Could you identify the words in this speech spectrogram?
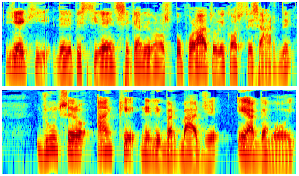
gli echi delle pestilenze che avevano spopolato le coste sarde giunsero anche nelle Barbagie e a Gavoi,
